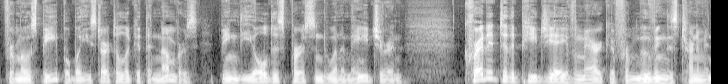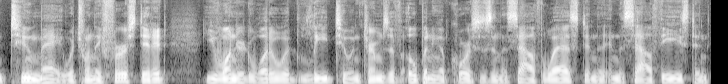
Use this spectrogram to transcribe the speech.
for most people. But you start to look at the numbers, being the oldest person to win a major, and credit to the PGA of America for moving this tournament to May. Which, when they first did it, you wondered what it would lead to in terms of opening up courses in the Southwest and the, in the Southeast, and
